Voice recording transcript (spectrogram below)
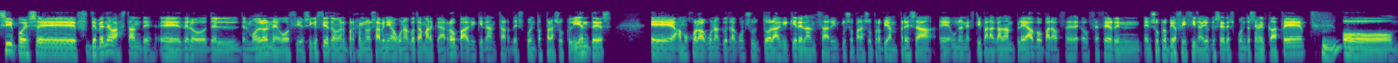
Sí, pues eh, depende bastante eh, de lo, del, modelo de negocio. Sí que es cierto que, por ejemplo, nos ha venido alguna que otra marca de ropa que quiere lanzar descuentos para sus clientes. Eh, a lo mejor alguna que otra consultora que quiere lanzar incluso para su propia empresa un NFT para cada empleado, para ofrecer en, su propia oficina, yo que sé, descuentos en el café mm. o,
